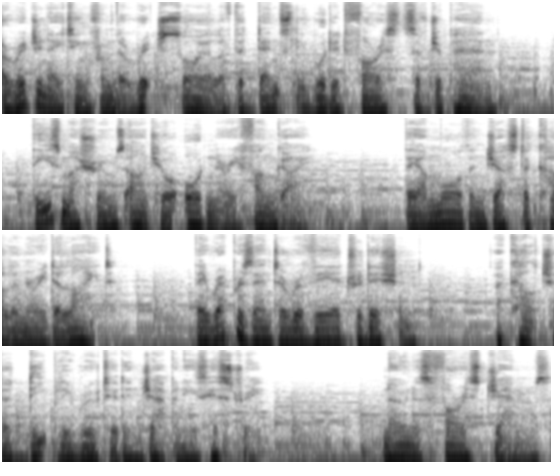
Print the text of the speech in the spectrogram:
Originating from the rich soil of the densely wooded forests of Japan, these mushrooms aren't your ordinary fungi. They are more than just a culinary delight. They represent a revered tradition, a culture deeply rooted in Japanese history. Known as forest gems,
